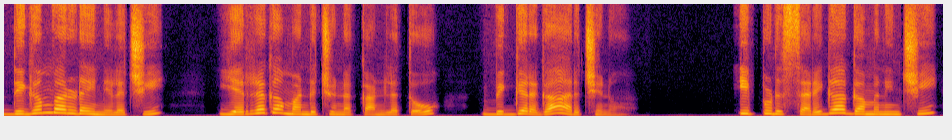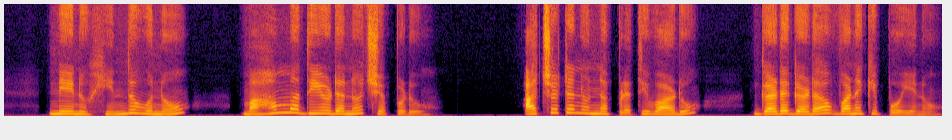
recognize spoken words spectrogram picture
దిగంబరుడై నిలచి ఎర్రగా మండుచున్న కండ్లతో బిగ్గరగా అరచెను. ఇప్పుడు సరిగా గమనించి నేను హిందువునో మహమ్మదీయుడనో చెప్పుడు. అచటనున్న ప్రతివాడు గడగడ వణకిపోయెను.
